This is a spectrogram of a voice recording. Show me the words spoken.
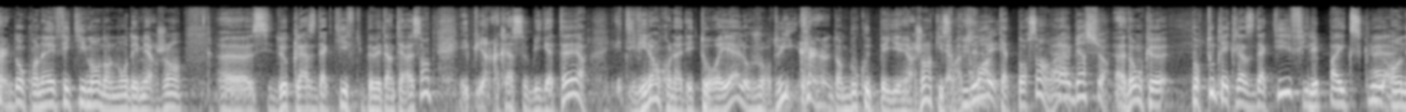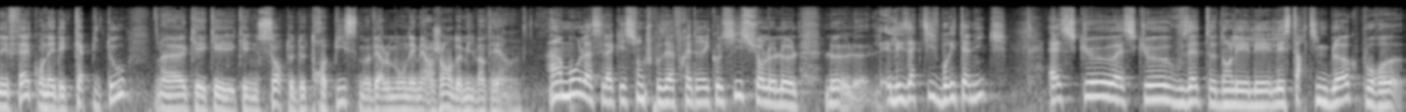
Donc on a effectivement dans le monde émergent euh, ces deux classes d'actifs qui peuvent être intéressantes, et puis la classe obligataire, il est évident qu'on a des taux réels aujourd'hui dans beaucoup de pays émergents qui sont à 3 4 bien sûr. Euh, donc euh, pour toutes les classes d'actifs, il n'est pas exclu en effet qu'on ait des capitaux qui est, qui, qui, est, une sorte de tropisme vers le monde émergent en 2021. Un mot, là, c'est la question que je posais à Frédéric aussi, sur le, les actifs britanniques. Est-ce que, est que vous êtes dans les, starting blocks pour euh,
